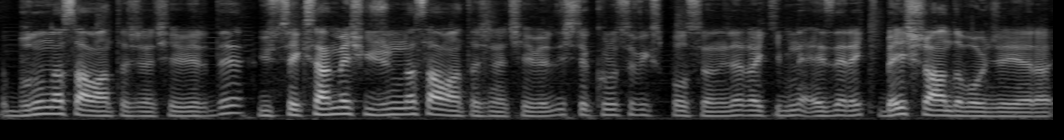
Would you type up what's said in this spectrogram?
Bunu nasıl avantajına çevirdi? 185 gücünü nasıl avantajına çevirdi? İşte crucifix pozisyonuyla rakibini ezerek 5 rounda boyunca yara-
